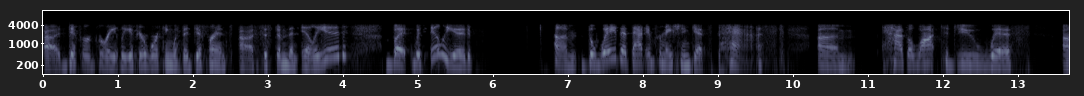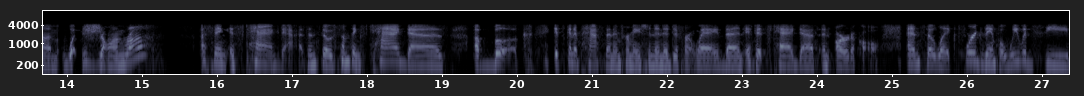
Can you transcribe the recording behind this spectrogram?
uh, differ greatly if you're working with a different uh, system than ILLiad, but with ILLiad, um, the way that that information gets passed um, has a lot to do with um, what genre a thing is tagged as. And so if something's tagged as a book, it's going to pass that information in a different way than if it's tagged as an article. And so like, for example, we would see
